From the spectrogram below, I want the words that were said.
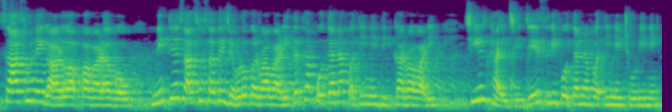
સાસુને ગાળો આપવાવાળા વહુ, નિત્ય સાસુ સાથે ઝઘડો કરવાવાળી તથા પોતાના પતિને ધિક્કારવાવાળી ચીલ થાય છે. જે સ્ત્રી પોતાના પતિને છોડીને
